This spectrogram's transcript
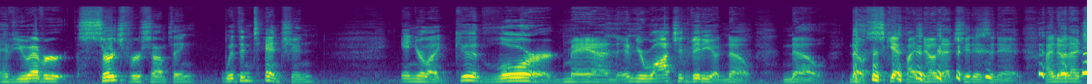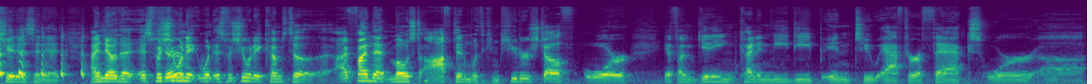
have you ever searched for something with intention? and you're like, "Good lord, man!" And you're watching video. No, no, no. Skip. I know that shit isn't it. I know that shit isn't it. I know that, especially Sure. when it, when, especially when it comes to. I find that most often with computer stuff, or if I'm getting kind of knee deep into After Effects or uh,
